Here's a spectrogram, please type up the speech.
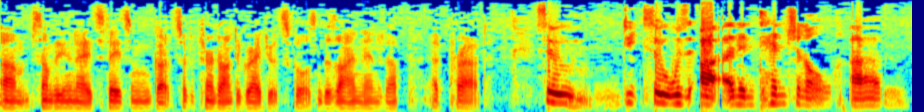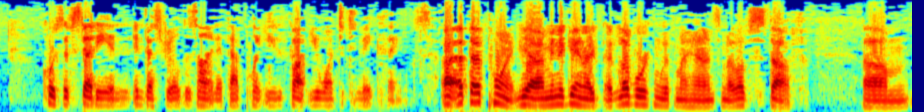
um, some of the United States and got sort of turned on to graduate schools in design and ended up at Pratt. So, mm-hmm. do, so it was uh, an intentional um, course of study in industrial design at that point you thought you wanted to make things uh, at that point yeah i mean again I, I love working with my hands and i love stuff um,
